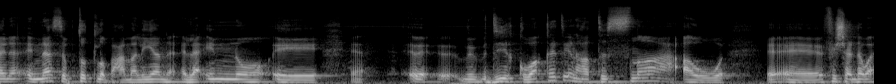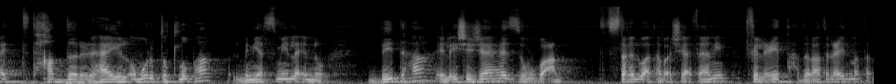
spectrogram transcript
الناس بتطلب عمليا لأنه إيه، إيه، بضيق وقت إنها تصنع أو إيه، فيش عندها وقت تحضر هاي الأمور بتطلبها من ياسمين لأنه بدها الإشي جاهز وعم تستغل وقتها بأشياء ثانية في العيد تحضيرات العيد مثلا.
